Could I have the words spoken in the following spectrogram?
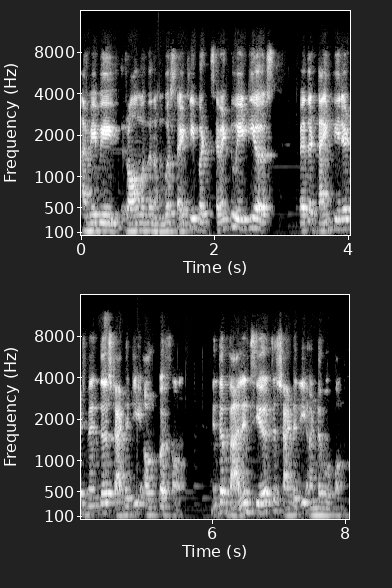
I may be wrong on the number slightly, but seven to eight years were the time periods when the strategy outperformed. In the balance year, the strategy underperformed,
